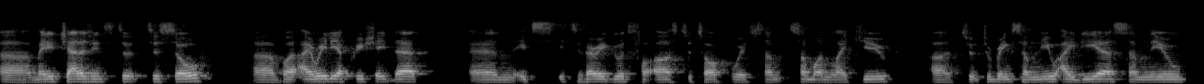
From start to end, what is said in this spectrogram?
uh, many challenges to, to solve, uh, but I really appreciate that. And it's, it's very good for us to talk with some, someone like you uh, to, to bring some new ideas, some new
